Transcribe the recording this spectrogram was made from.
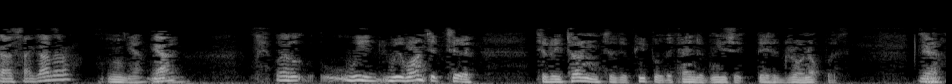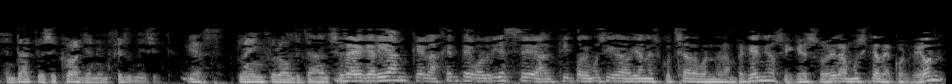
as I gather. Mm. Yeah. Yeah. Well, we we wanted to to return to the people the kind of music they had grown up with, Yeah. and that was accordion and fiddle music, Yes. playing for all the dancers. O sea, que querían que la gente volviese al tipo de música que habían escuchado cuando eran pequeños y que eso era música de acordeón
